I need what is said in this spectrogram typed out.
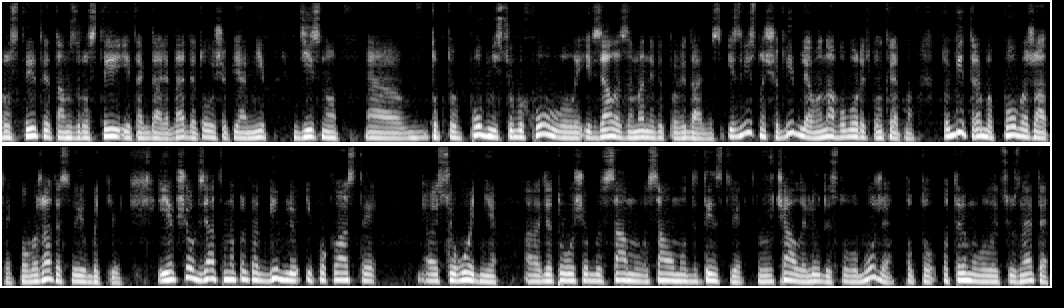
ростити, там зрости і так далі. Да? Для того, щоб я міг дійсно, е, тобто повністю виховували і взяли за мене відповідальність. І звісно, що Біблія вона говорить конкретно: тобі треба поважати, поважати своїх батьків. І якщо взяти, наприклад, Біблію і покласти сьогодні. Для того щоб в самому самому дитинстві вивчали люди слово Боже, тобто отримували цю, знаєте,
